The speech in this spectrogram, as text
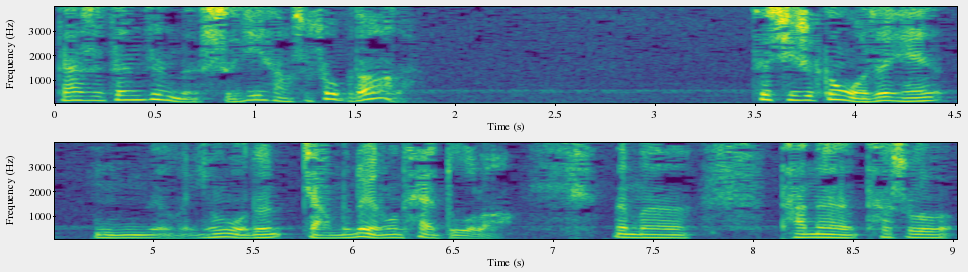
但是真正的实际上是做不到的。这其实跟我之前，嗯，因为我的讲的内容太多了，那么他呢，他说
